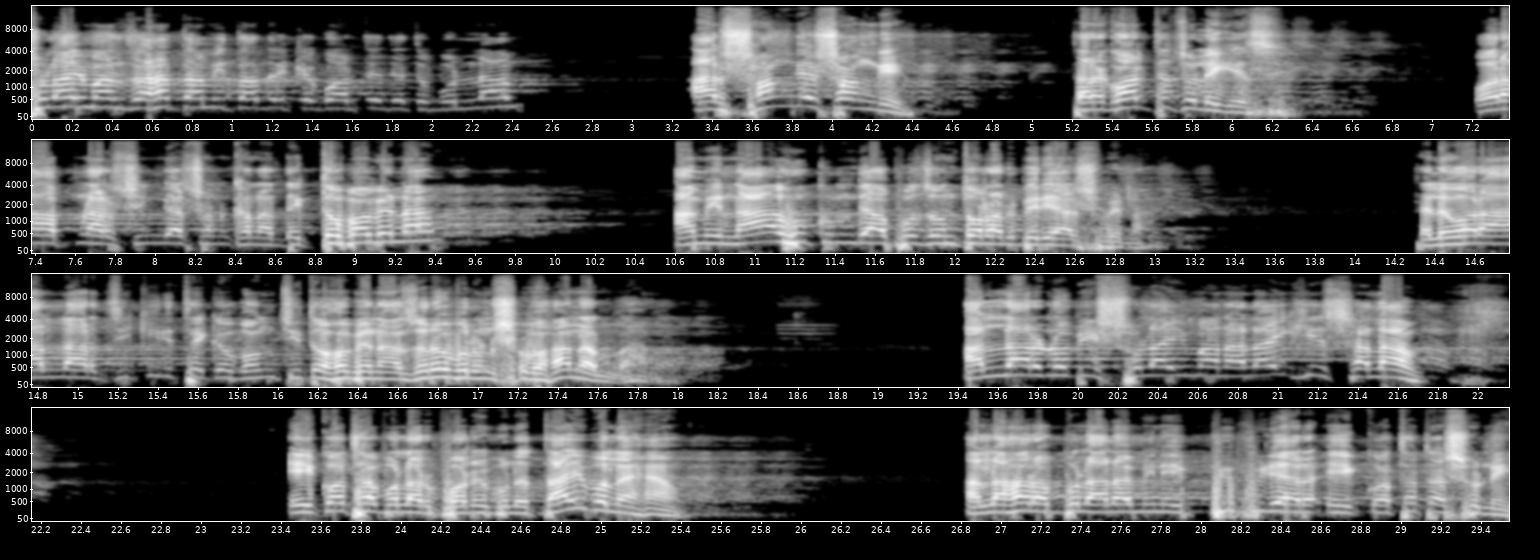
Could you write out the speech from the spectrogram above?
সুলাইমান, যাহাতে আমি তাদেরকে গড়তে যেতে বললাম, আর সঙ্গে সঙ্গে তারা গড়তে চলে গেছে। ওরা আপনার সিংহাসন খানা দেখতেও পাবে না। আমি না হুকুম দেওয়া পর্যন্ত ওরা বেরিয়ে আসবে না। তাহলে ওরা আল্লাহর জিকির থেকে বঞ্চিত হবে না। জোরে বলুন সুবহান আল্লাহ আল্লাহর নবী সুলাইমান আলাইহি সালাম এই কথা বলার পরে বলে, তাই বলে হ্যাঁ। আল্লাহ রব্বুল আলমিন এই পিপিড়ার এই কথাটা শুনে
